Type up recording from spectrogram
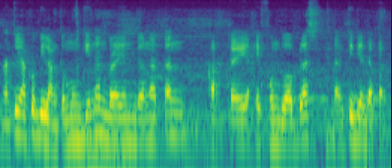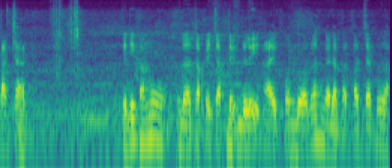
Nanti aku bilang kemungkinan Brian Jonathan pakai iPhone 12 nanti dia dapat pacar. Jadi kamu udah capek-capek beli iPhone 12 nggak dapat pacar pula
